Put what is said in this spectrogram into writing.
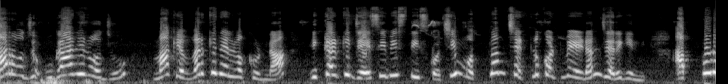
ఆ రోజు ఉగాది రోజు మాకెవ్వరికి తెలియకుండా ఇక్కడికి జేసీబీస్ తీసుకొచ్చి మొత్తం చెట్లు కొట్టివేయడం జరిగింది. అప్పుడు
